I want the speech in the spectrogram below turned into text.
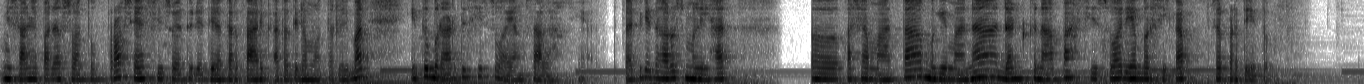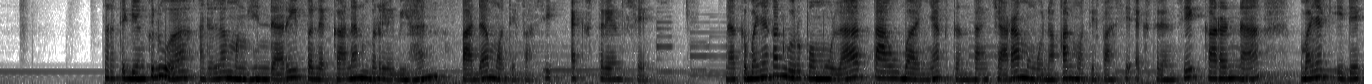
misalnya pada suatu proses siswa itu dia tidak tertarik atau tidak mau terlibat itu berarti siswa yang salah. Ya tapi kita harus melihat e, kacamata bagaimana dan kenapa siswa dia bersikap seperti itu. Strategi yang kedua adalah menghindari penekanan berlebihan pada motivasi ekstrinsik. Nah, kebanyakan guru pemula tahu banyak tentang cara menggunakan motivasi ekstrinsik karena banyak ide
